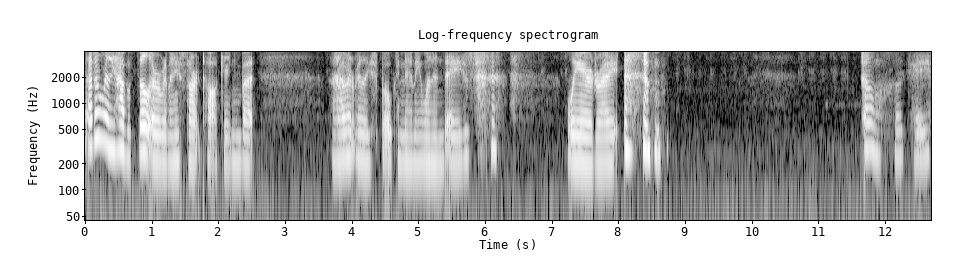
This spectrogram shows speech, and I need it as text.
I don't really have a filter when I start talking, but I haven't really spoken to anyone in days. Weird, right? oh, okay.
